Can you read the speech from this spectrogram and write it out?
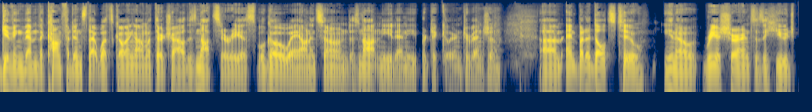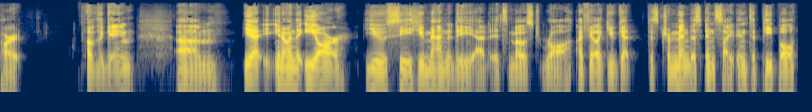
giving them the confidence that what's going on with their child is not serious, will go away on its own, does not need any particular intervention. Um, and but adults too, you know, reassurance is a huge part of the game. Um, yeah, you know, in the ER, you see humanity at its most raw. I feel like you get this tremendous insight into people,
